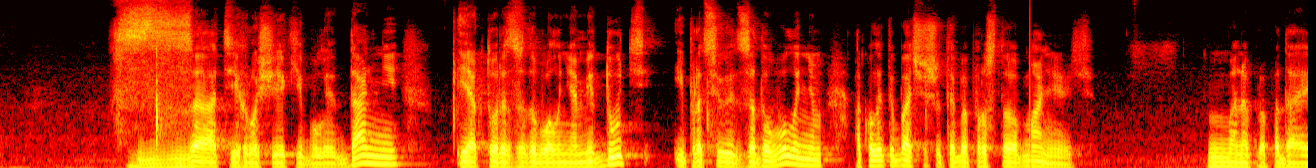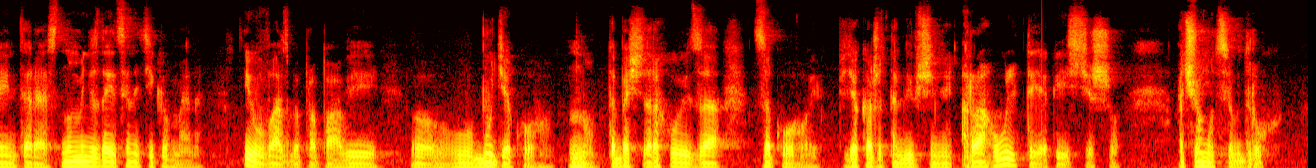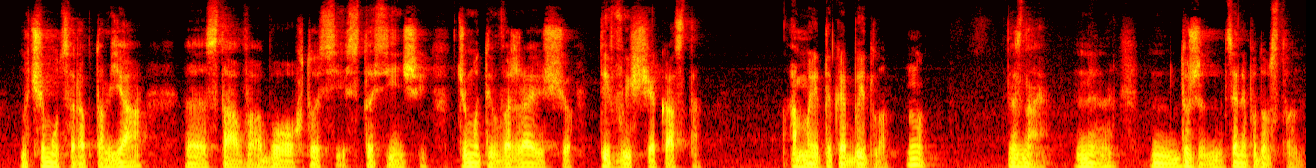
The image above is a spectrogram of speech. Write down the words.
за ті гроші, які були дані, і актори з задоволенням ідуть і працюють з задоволенням. А коли ти бачиш, що тебе просто обманюють, в мене пропадає інтерес. Ну, мені здається, не тільки в мене. І у вас би пропав, і у будь-якого. Ну, тебе ще рахують за, за кого. Я кажуть на Львівщині, рагуль ти якийсь чи що. А чому це вдруг? Ну чому це раптом я став або хтось, хтось інший? Чому ти вважаєш, що ти вища каста, а ми таке бидло? Ну, не знаю. Не, не- дуже це неподобство.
